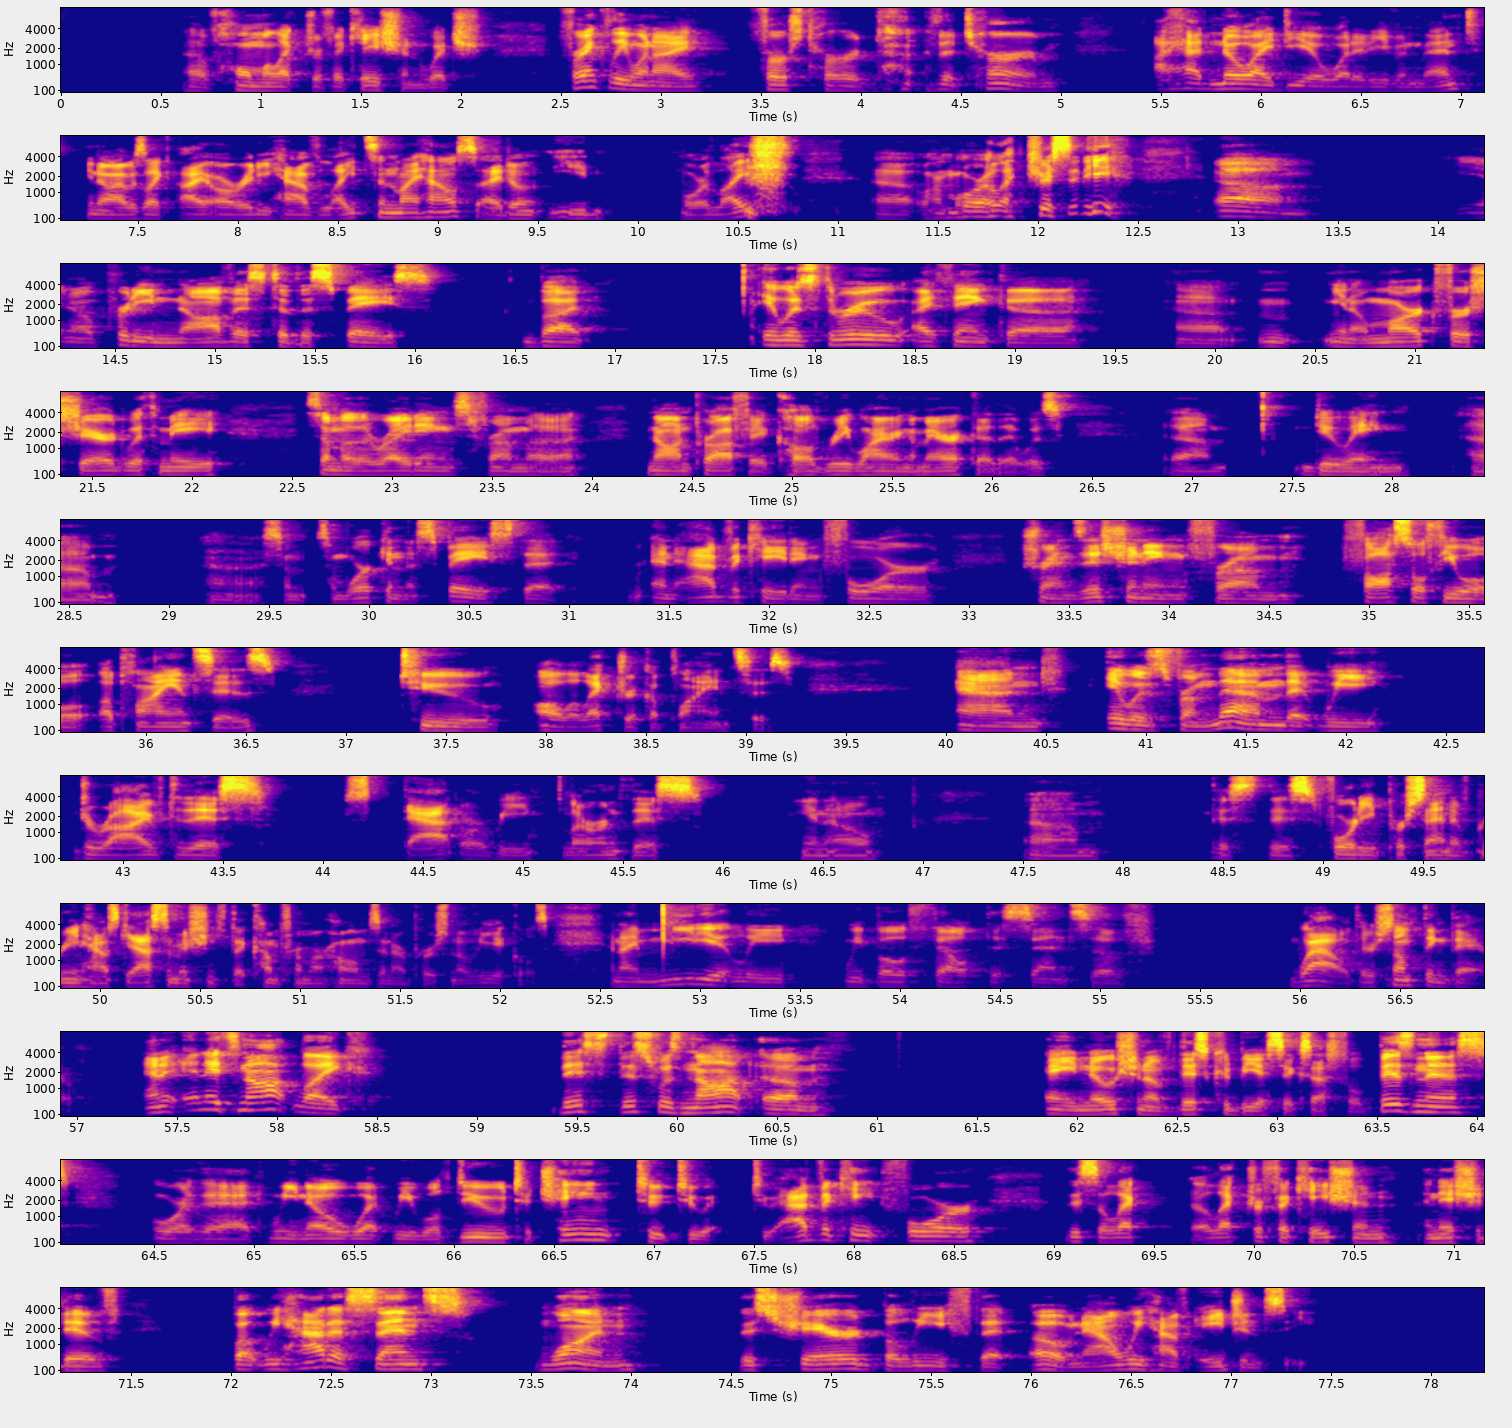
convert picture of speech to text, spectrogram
of home electrification, which frankly, when I first heard the term, I had no idea what it even meant. You know, I was like, I already have lights in my house. I don't need more lights uh, or more electricity. Um, you know, pretty novice to the space, but it was through, I think, uh, uh, m- you know, Mark first shared with me some of the writings from a nonprofit called Rewiring America that was um, doing um, uh, some some work in the space that and advocating for transitioning from fossil fuel appliances to all electric appliances. And it was from them that we derived this stat or we learned this, you know, um, this this 40% of greenhouse gas emissions that come from our homes and our personal vehicles. And immediately we both felt this sense of, wow, there's something there. And and it's not like this this was not um, a notion of this could be a successful business or that we know what we will do to change to to to advocate for this elect- electrification initiative but we had a sense one this shared belief that oh now we have agency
